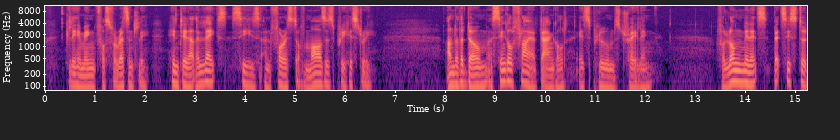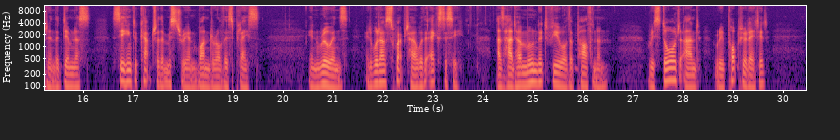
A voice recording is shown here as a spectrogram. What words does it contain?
gleaming phosphorescently, hinted at the lakes, seas, and forests of Mars's prehistory. Under the dome, a single flyer dangled, its plumes trailing. For long minutes, Betsy stood in the dimness, seeking to capture the mystery and wonder of this place. In ruins, it would have swept her with ecstasy, as had her moonlit view of the Parthenon. Restored and repopulated,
